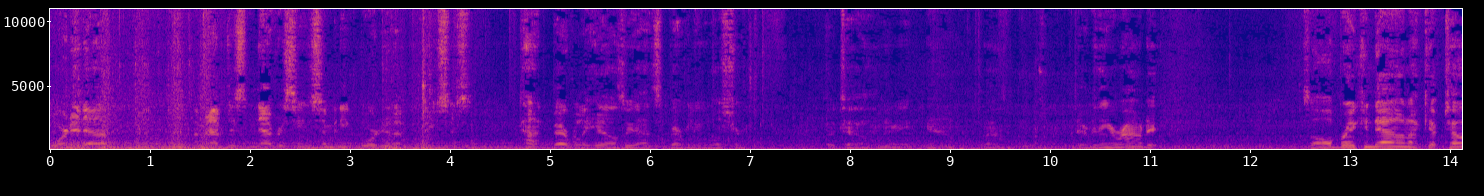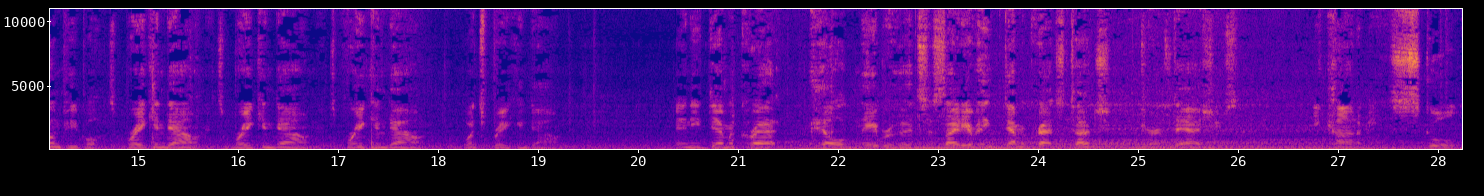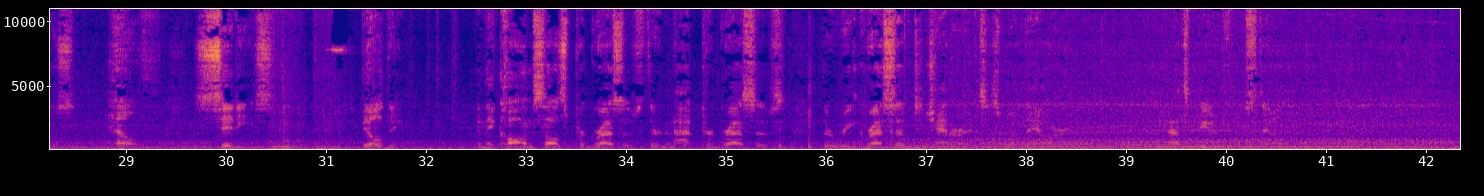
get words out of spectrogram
here. Boarded up. I mean, I've just never seen so many boarded up places. Not Beverly Hills. Yeah, it's Beverly Wilshire Hotel. Yeah, well, everything around it. It's all breaking down. I kept telling people, it's breaking down. It's breaking down. It's breaking down. What's breaking down? Any Democrat held neighborhood society, everything Democrats touch turns to ashes. Economy, schools, health, cities, building. And they call themselves progressives. They're not progressives. They're regressive degenerates is what they are. That's beautiful still.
